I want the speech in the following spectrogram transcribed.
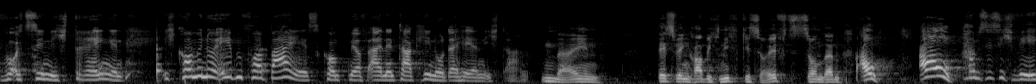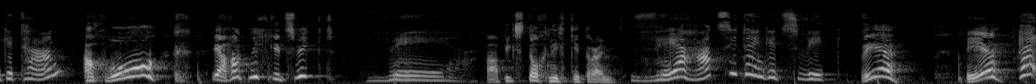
Ich wollte Sie nicht drängen. Ich komme nur eben vorbei. Es kommt mir auf einen Tag hin oder her nicht an. Nein, deswegen habe ich nicht geseufzt, sondern. Au! Au! Haben Sie sich wehgetan? Ach wo? Er hat mich gezwickt. Wer? Hab ich's doch nicht geträumt. Wer hat Sie denn gezwickt? Wer? Der? Herr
